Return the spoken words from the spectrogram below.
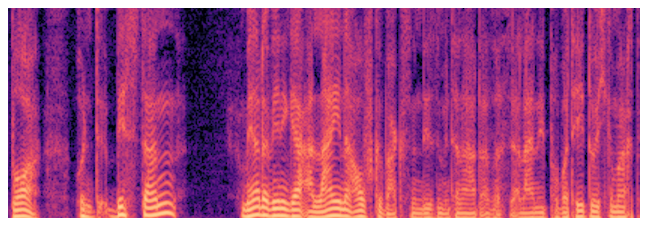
Boah, und bist dann mehr oder weniger alleine aufgewachsen in diesem Internat, also hast du alleine die Pubertät durchgemacht.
